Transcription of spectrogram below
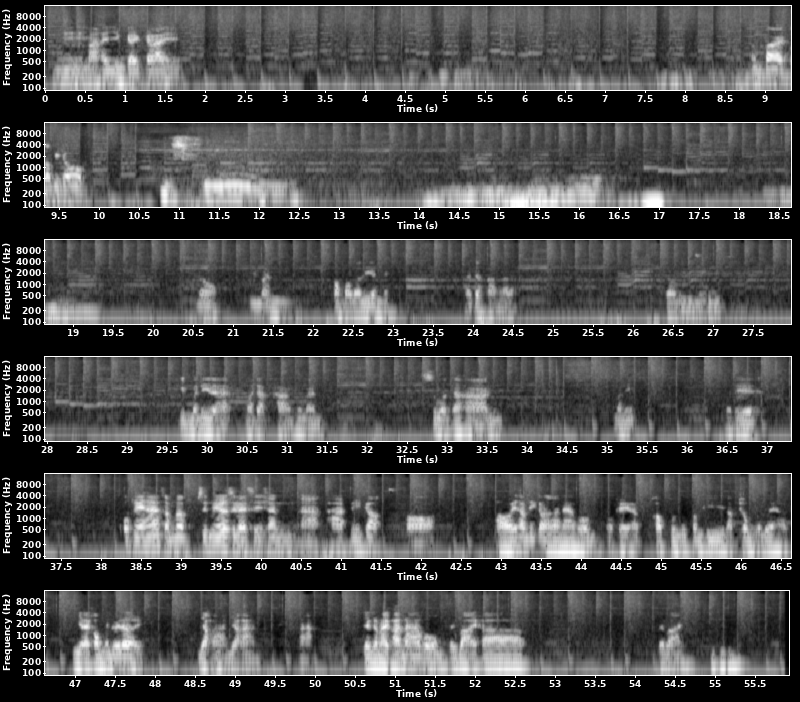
อืม มาให้ยิงใกล้ๆ ทำใต้ตอร์ปิโดอืมอืมโนนี่มันของบาบาเลียนเนี่ย น่าจะฟังแล้วล่ะเกาหลีนี่อูยิ่งมานี่แหละ มาดักทางเท่านั้น ส่วนทหาร มานี่มาเด โอเคฮะสำหรับ s i m u l a t o r Civilization อ่าภาคนี้ก็ขอพอไว้เท่านี้ก่อนแล้วกันนะครับผม โอเคครับ ขอบคุณทุกคนที่รับชมกันด้วยครับ มีอะไรคอมเมนต์ไว้เลย อยากอ่านอยากอ่านอ่าเจอกันใหม่พาร์ทหน้าครับผม บ๊ายบายครับ บ๊ายบาย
